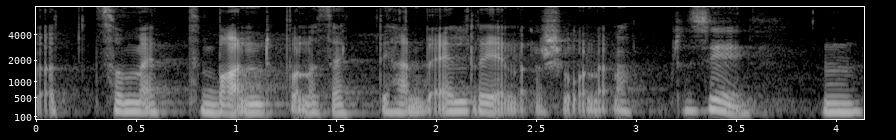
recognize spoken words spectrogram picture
Att, som ett band på något sätt till de äldre generationerna. Precis. Mm.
